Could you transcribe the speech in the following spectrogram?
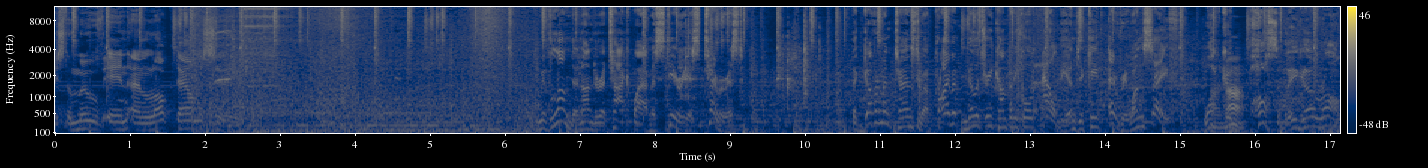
All units to move in and lock down the city. With London under attack by a mysterious terrorist, the government turns to a private military company called Albion to keep everyone safe. What Oh, could no. possibly go wrong?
